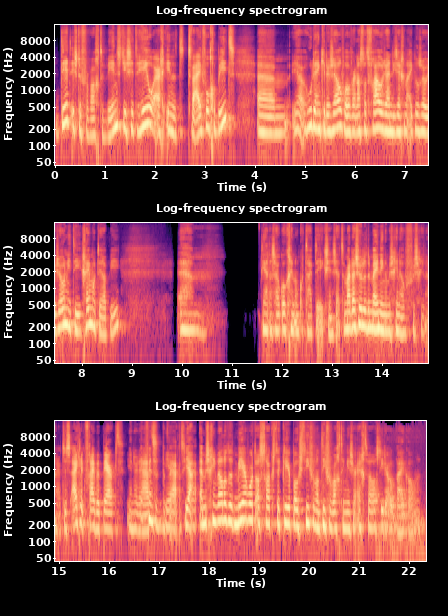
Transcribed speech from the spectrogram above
Dit is de verwachte winst. Je zit heel erg in het twijfelgebied. Um, ja, hoe denk je er zelf over? En als dat vrouwen zijn die zeggen, nou, ik wil sowieso niet die chemotherapie. Um, ja, dan zou ik ook geen Oncotype DX inzetten. Maar daar zullen de meningen misschien over verschillen. Ja, het is eigenlijk vrij beperkt, inderdaad. Ik vind het beperkt, ja. ja. En misschien wel dat het meer wordt als straks de clear-positieve, want die verwachting is er echt wel als die er ook bij komen.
